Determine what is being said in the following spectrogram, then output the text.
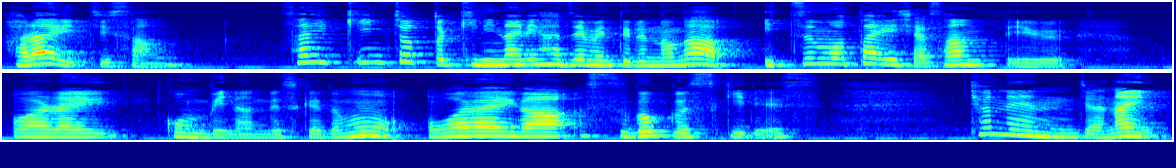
ハライチさん最近ちょっと気になり始めてるのがいつも大社さんっていうお笑いコンビなんですけどもお笑いがすごく好きです。去年じゃない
